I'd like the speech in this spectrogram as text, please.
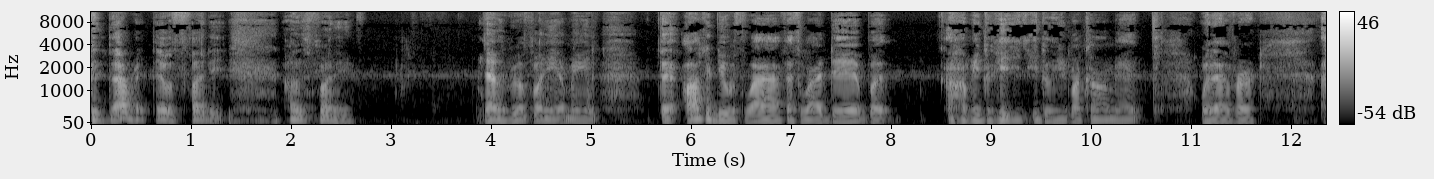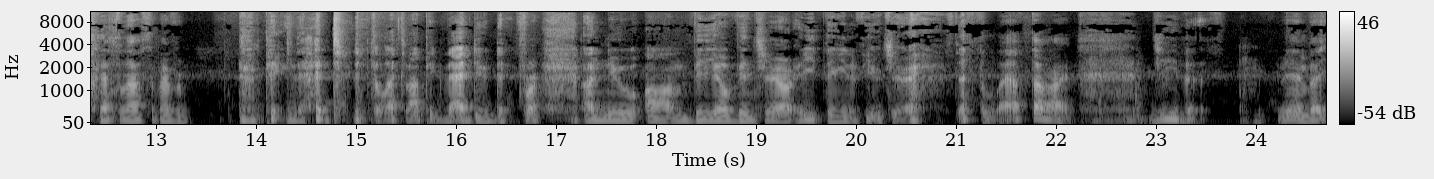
that right there was funny. That was funny. That was real funny. I mean, that all I could do was laugh. That's what I did. But um, he he he deleted my comment. Whatever. That's the last time I ever picked that. the last time I picked that dude for a new um video venture or anything in the future. That's the last time. Jesus, man. But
